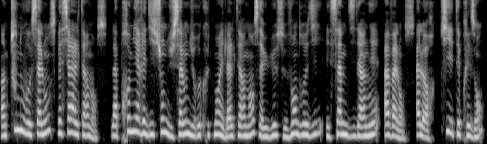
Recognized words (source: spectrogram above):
Un tout nouveau salon spécial alternance. La première édition du salon du recrutement et de l'alternance a eu lieu ce vendredi et samedi dernier à Valence. Alors, qui était présent?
